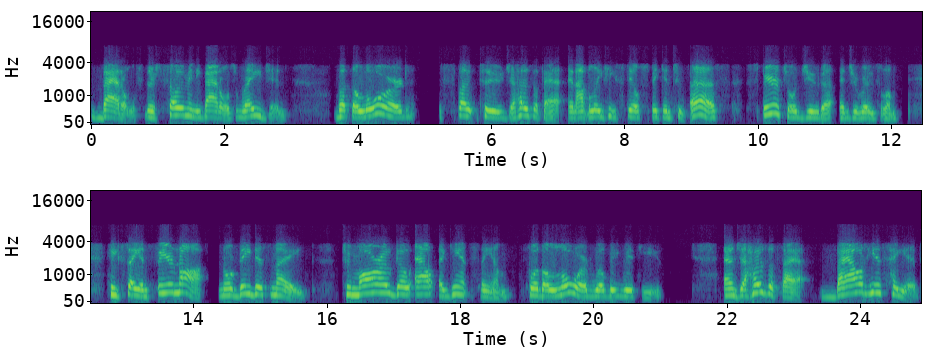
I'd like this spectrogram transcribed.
battles. There's so many battles raging. But the Lord spoke to Jehoshaphat, and I believe he's still speaking to us, spiritual Judah and Jerusalem. He's saying, Fear not, nor be dismayed. Tomorrow go out against them, for the Lord will be with you. And Jehoshaphat bowed his head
